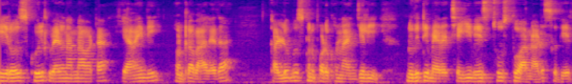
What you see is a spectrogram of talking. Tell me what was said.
ఈరోజు స్కూల్కి వెళ్ళనన్నావట? ఏమైంది? ఒంట్లో బాగాలేదా కళ్ళు మూసుకుని పడుకున్న అంజలి నుదుటి మీద చెయ్యి వేసి చూస్తూ అన్నాడు సుధీర్.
